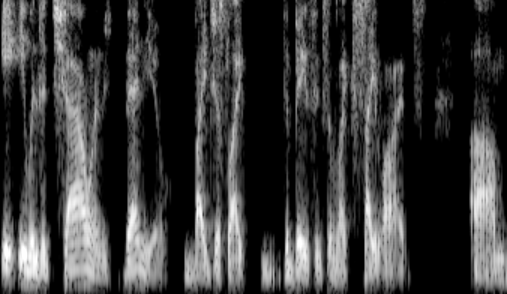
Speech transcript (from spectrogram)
It, it was a challenged venue by just like the basics of like sight lines. Um,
